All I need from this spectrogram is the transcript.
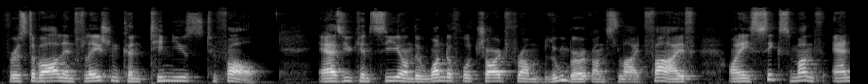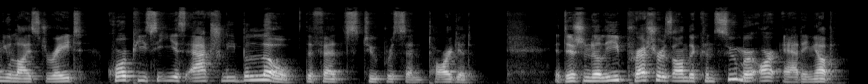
First of all, inflation continues to fall. As you can see on the wonderful chart from Bloomberg on slide 5, on a six month annualized rate, core PCE is actually below the Fed's 2% target. Additionally, pressures on the consumer are adding up.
